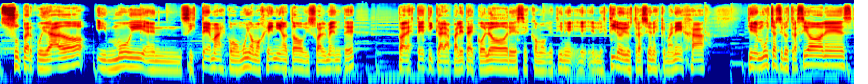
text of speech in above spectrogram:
súper cuidado y muy en sistema, es como muy homogéneo todo visualmente. Toda la estética, la paleta de colores, es como que tiene eh, el estilo de ilustraciones que maneja. Tiene muchas ilustraciones,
